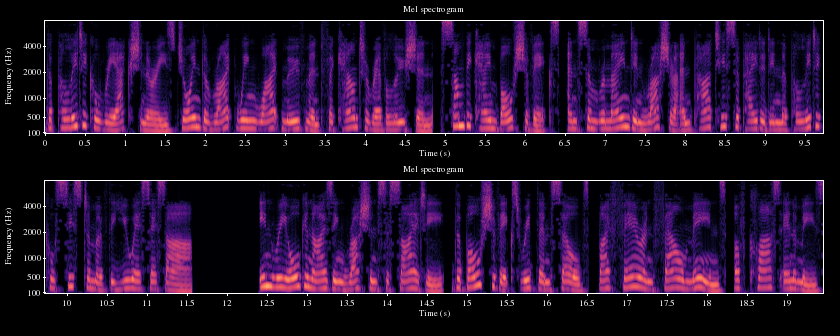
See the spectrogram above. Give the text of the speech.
the political reactionaries joined the right-wing white movement for counter-revolution, some became Bolsheviks, and some remained in Russia and participated in the political system of the USSR. In reorganizing Russian society, the Bolsheviks rid themselves, by fair and foul means, of class enemies,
